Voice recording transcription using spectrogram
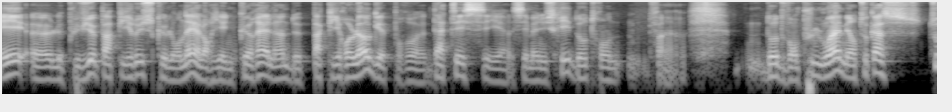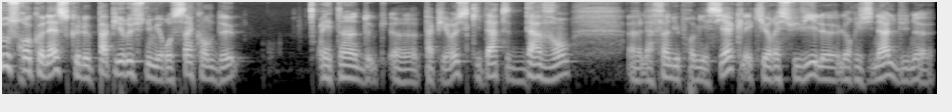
et euh, le plus vieux papyrus que l'on ait, alors il y a une querelle hein, de papyrologues pour euh, dater ces, manuscrits, d'autres vont plus loin, mais en tout cas tous reconnaissent que le papyrus numéro 52 est un papyrus qui date d'avant la fin du 1er siècle et qui aurait suivi l'original d'une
